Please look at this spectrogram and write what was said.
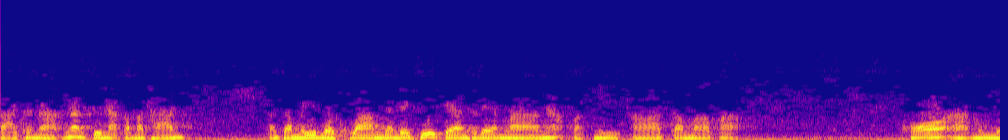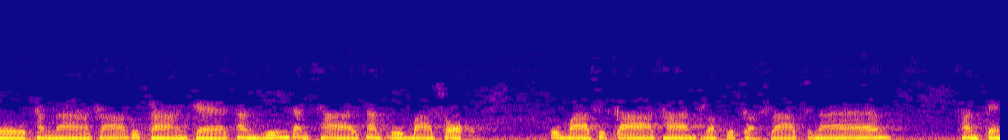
กาสข้างหน้านั่นคือนักกรรมฐานก็จะมีบทความดันได้ชี้แจงแสดงมานะปัจนี้อาตมาภาพ ขออนุโมทนาสาธุการแก่ท่านหญิงท่านชาย ท่านอุบาสกอุบาสิกาทางพระพุทธศาสนา ท่านเป็น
